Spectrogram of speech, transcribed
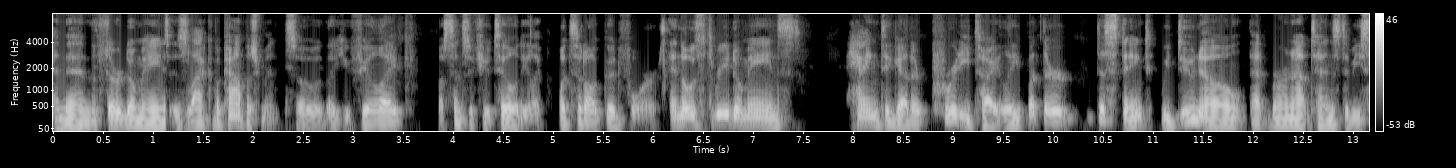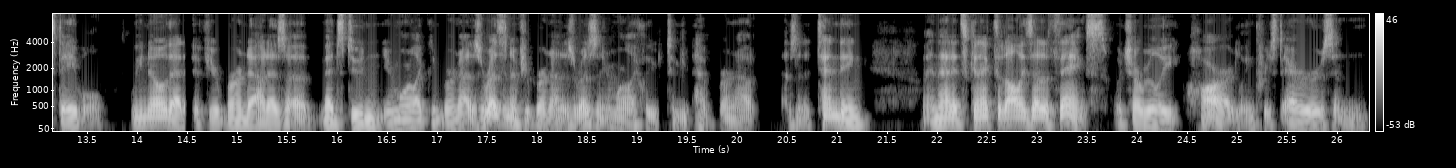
and then the third domain is lack of accomplishment. So like you feel like a sense of futility, like what's it all good for? And those three domains hang together pretty tightly, but they're distinct. We do know that burnout tends to be stable. We know that if you're burned out as a med student, you're more likely to burn out as a resident. If you're burned out as a resident, you're more likely to have burnout as an attending. And that it's connected to all these other things, which are really hard, increased errors and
